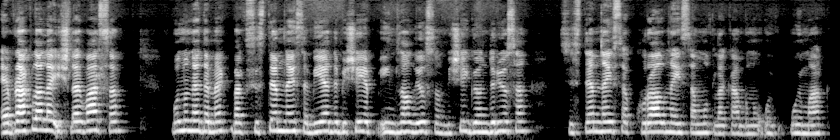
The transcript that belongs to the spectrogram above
Evraklarla işler varsa bunu ne demek? Bak sistem neyse bir yerde bir şey yap, imzalıyorsan, bir şey gönderiyorsan sistem neyse, kural neyse mutlaka bunu uy- uymak,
